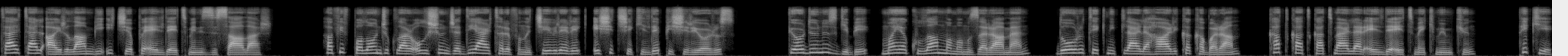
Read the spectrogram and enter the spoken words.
tel tel ayrılan bir iç yapı elde etmenizi sağlar. Hafif baloncuklar oluşunca diğer tarafını çevirerek eşit şekilde pişiriyoruz. Gördüğünüz gibi, maya kullanmamamıza rağmen, doğru tekniklerle harika kabaran, kat kat katmerler elde etmek mümkün. Peki,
